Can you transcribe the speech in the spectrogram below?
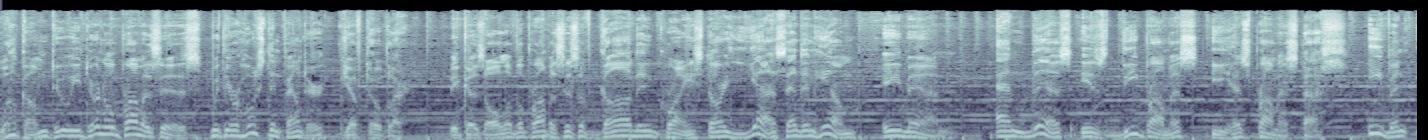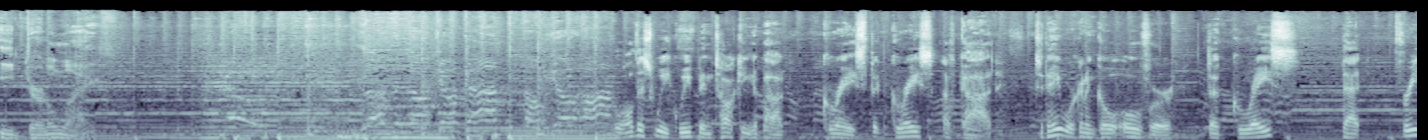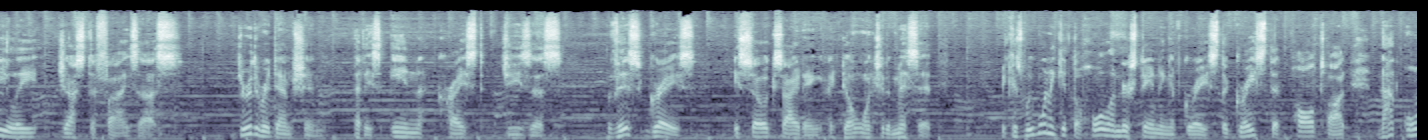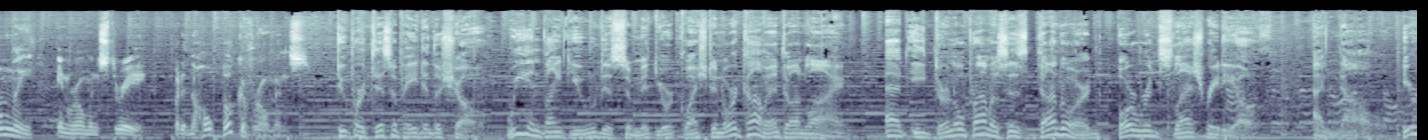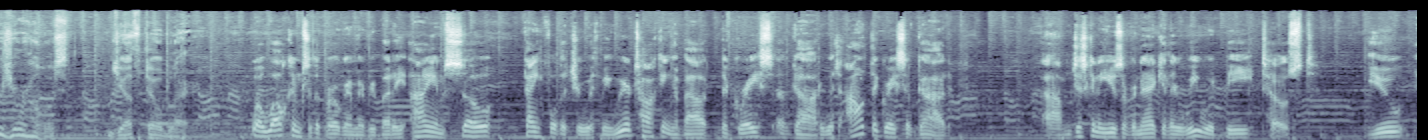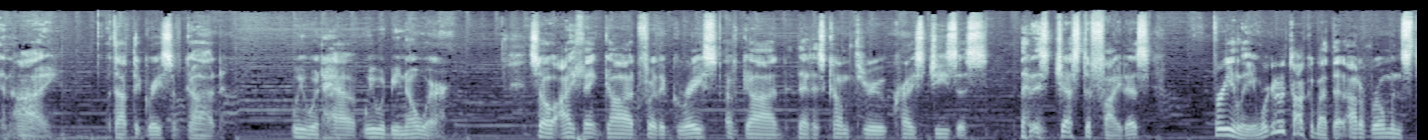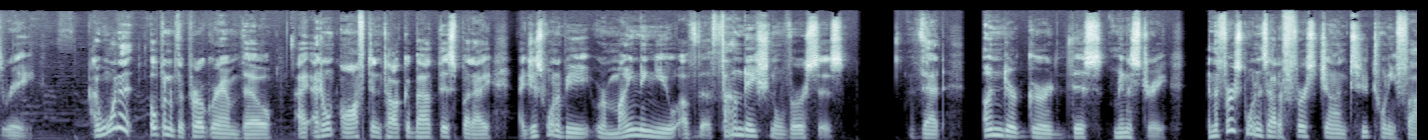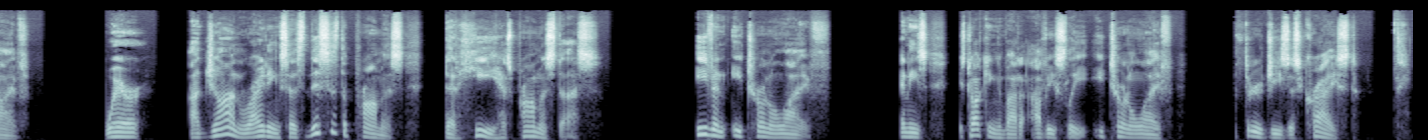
Welcome to Eternal Promises with your host and founder, Jeff Tobler. Because all of the promises of God in Christ are yes, and in Him, amen. And this is the promise He has promised us, even eternal life. Well, this week we've been talking about grace, the grace of God. Today we're going to go over the grace that freely justifies us through the redemption that is in Christ Jesus. This grace is so exciting, I don't want you to miss it because we want to get the whole understanding of grace, the grace that Paul taught not only in Romans 3, but in the whole book of Romans. To participate in the show, we invite you to submit your question or comment online at eternalpromises.org forward slash radio. And now, here's your host, Jeff Tobler. Well, welcome to the program, everybody. I am so thankful that you're with me. We're talking about the grace of God. Without the grace of God, I'm just going to use a vernacular, we would be toast. You and I, without the grace of God, we would have we would be nowhere. So I thank God for the grace of God that has come through Christ Jesus, that has justified us freely. And we're going to talk about that out of Romans 3. I want to open up the program, though. I, I, don't often talk about this, but I, I just want to be reminding you of the foundational verses that undergird this ministry. And the first one is out of 1 John 2.25, where uh, John writing says, This is the promise that he has promised us, even eternal life. And he's, he's talking about, obviously, eternal life through Jesus Christ.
